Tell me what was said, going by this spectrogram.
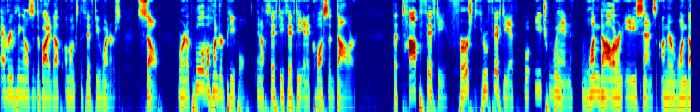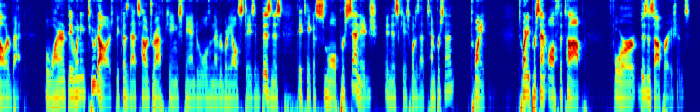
everything else is divided up amongst the 50 winners. So, we're in a pool of 100 people. in a 50 50 and it costs a dollar. The top 50, first through 50th, will each win $1.80 on their $1 bet. Well, why aren't they winning $2? Because that's how DraftKings, FanDuels, and everybody else stays in business. They take a small percentage, in this case, what is that, 10%? 20. 20% off the top for business operations.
